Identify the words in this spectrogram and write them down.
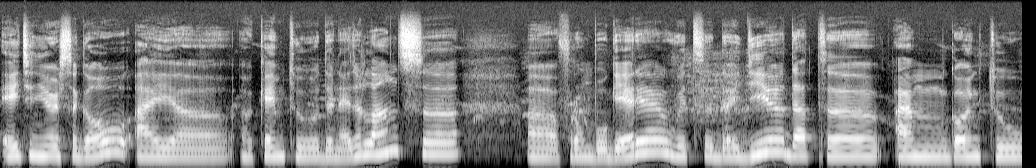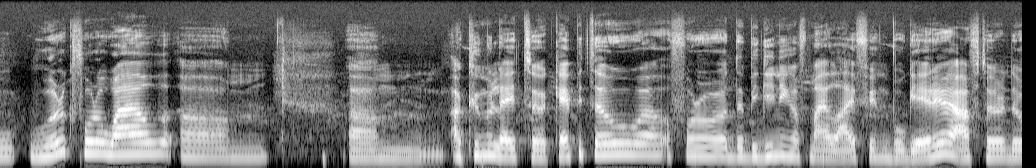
18 years ago, I came to the Netherlands. Uh, from Bulgaria with the idea that uh, I'm going to work for a while, um, um, accumulate uh, capital uh, for the beginning of my life in Bulgaria after the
